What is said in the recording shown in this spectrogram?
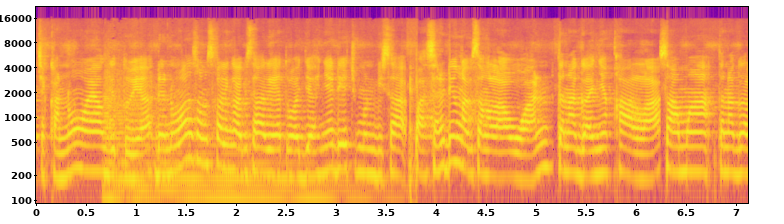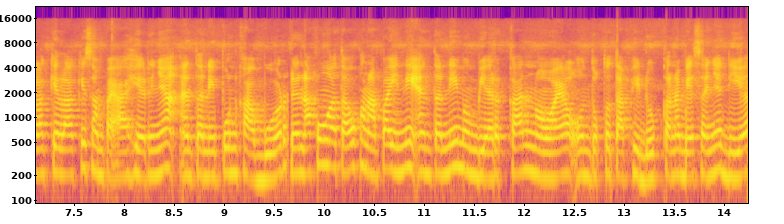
cekkan Noel gitu ya. Dan Noel sama sekali nggak bisa lihat wajahnya dia cuma bisa pasrah dia nggak bisa ngelawan. Tenaganya kalah sama tenaga laki-laki sampai akhirnya Anthony pun kabur. Dan aku nggak tahu kenapa ini Anthony membiarkan Noel untuk tetap hidup karena biasanya dia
